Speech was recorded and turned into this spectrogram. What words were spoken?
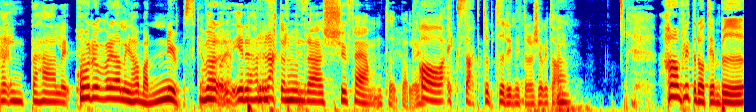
vad inte härligt. Och då börjar han, han bara, nu ska Var, man börja. är det här Praktiskt. 1925 typ eller? Ja, exakt. Typ tidigt 1920-tal. Han flyttade då till en by,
